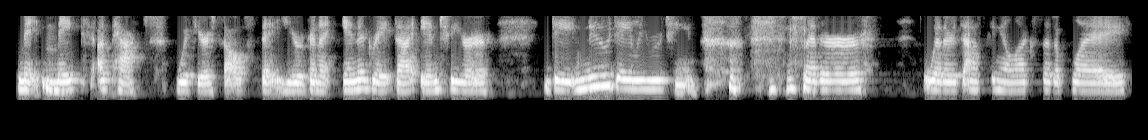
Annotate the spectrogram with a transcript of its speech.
Make, mm-hmm. make a pact with yourself that you're going to integrate that into your day, new daily routine. whether whether it's asking Alexa to play,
